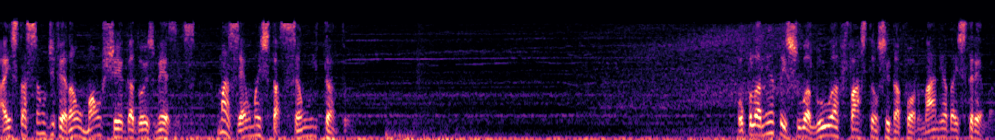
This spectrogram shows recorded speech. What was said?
a estação de verão mal chega a dois meses, mas é uma estação e tanto. O planeta e sua lua afastam-se da fornalha da estrela.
